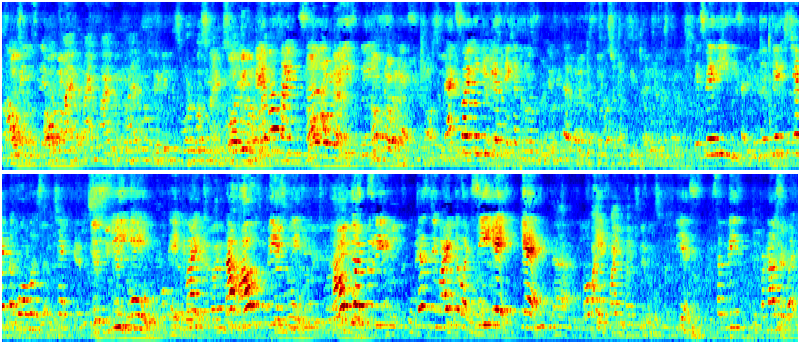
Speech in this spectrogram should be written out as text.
How, how I'm. I'm, I'm, I'm reading this word first time. So, you know, Never mind, sir. No problem. Please, please. No problem. Yes. That's why only we have taken this. It's very easy, sir. You just take, check the vowels. Check. Yes, you can C, A. do. Okay, divide. Now, how, please, please. How you have to read? Just divide the word. C, A. Care. Okay. Five, five, five syllables. Yes. So please pronounce the word.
